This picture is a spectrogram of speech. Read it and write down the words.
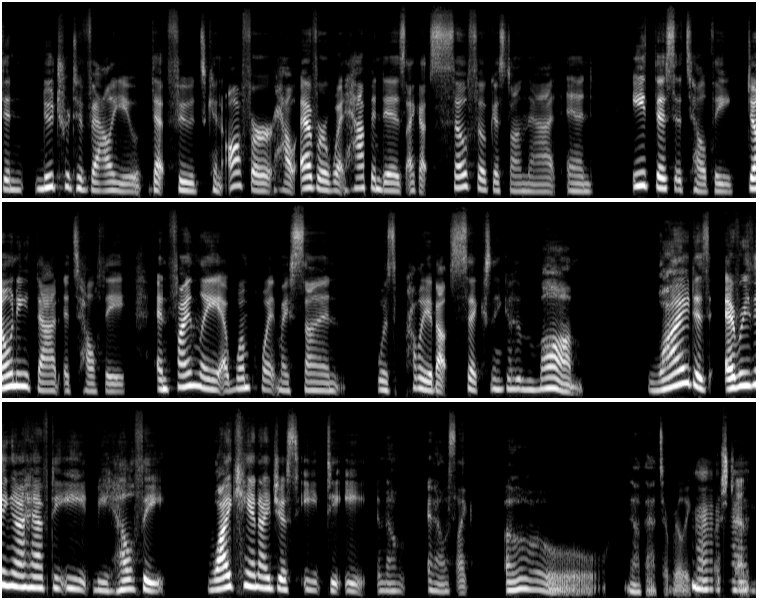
the nutritive value that foods can offer. However, what happened is I got so focused on that and eat this, it's healthy. Don't eat that, it's healthy. And finally, at one point, my son was probably about six and he goes, Mom, why does everything I have to eat be healthy? Why can't I just eat to eat? And, I'm, and I was like, Oh, now that's a really good mm-hmm. question.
